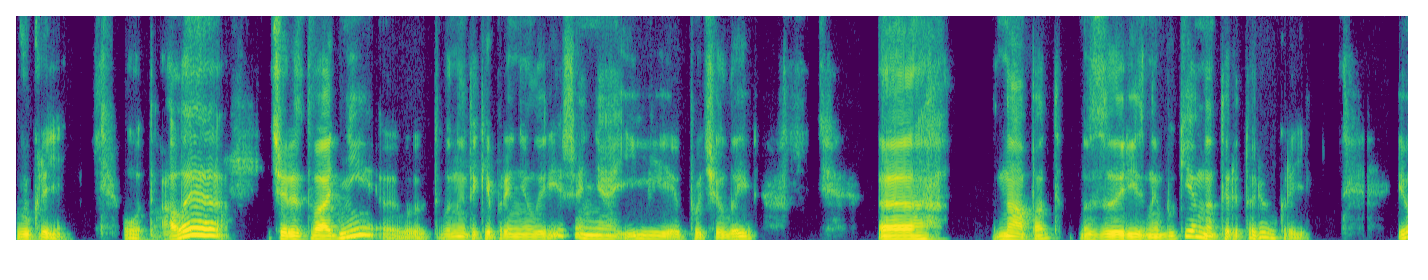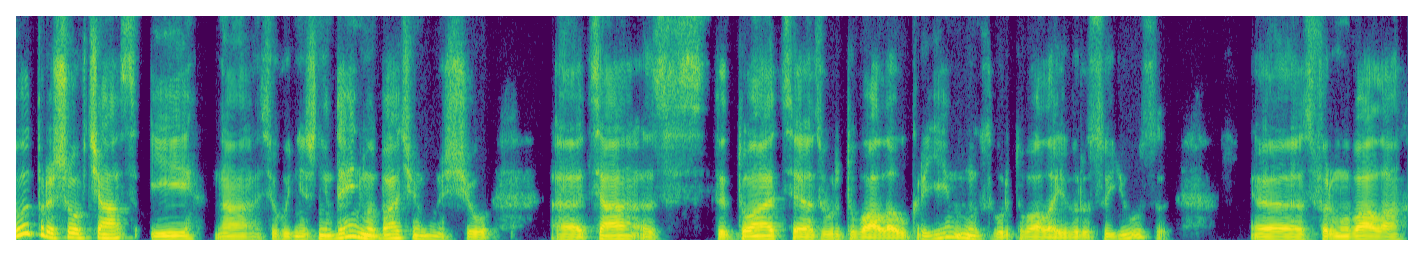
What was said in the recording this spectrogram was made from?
в Україні. От. Але через два дні вони таки прийняли рішення і почали. Е, напад з різних боків на територію України. І от пройшов час, і на сьогоднішній день ми бачимо, що е, ця ситуація згуртувала Україну, згуртувала Євросоюз, е, сформувала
